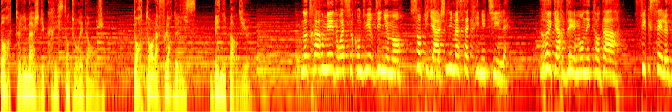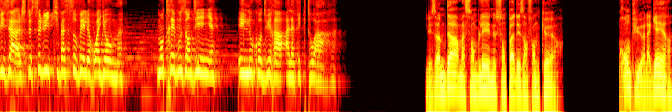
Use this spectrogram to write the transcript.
porte l'image du Christ entouré d'anges, portant la fleur de lys, bénie par Dieu. Notre armée doit se conduire dignement, sans pillage ni massacre inutile. Regardez mon étendard, fixez le visage de celui qui va sauver le royaume. Montrez-vous en digne, et il nous conduira à la victoire. Les hommes d'armes assemblés ne sont pas des enfants de cœur. Rompus à la guerre,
